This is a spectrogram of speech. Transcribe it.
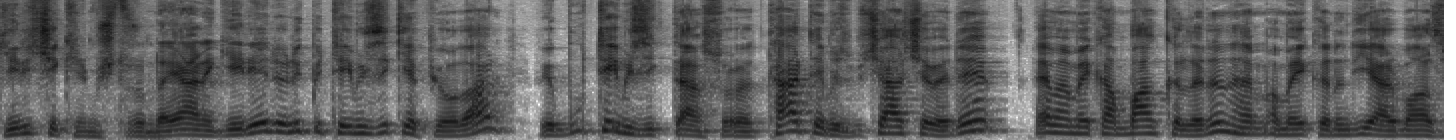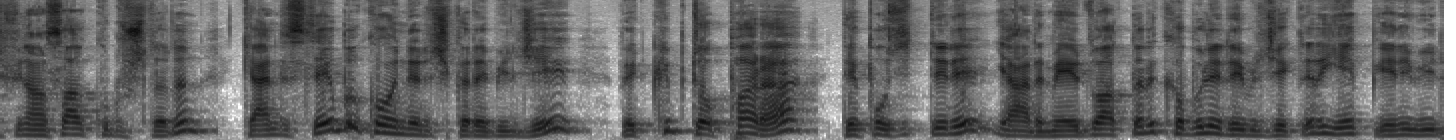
geri çekilmiş durumda. Yani geriye dönük bir temizlik yapıyorlar ve bu temizlikten sonra tertemiz bir çerçevede hem Amerikan bankalarının hem Amerika'nın diğer bazı finansal kuruluşların kendi stable coinlerini çıkarabileceği ve kripto para depozitleri yani mevduatları kabul edebilecekleri yepyeni bir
